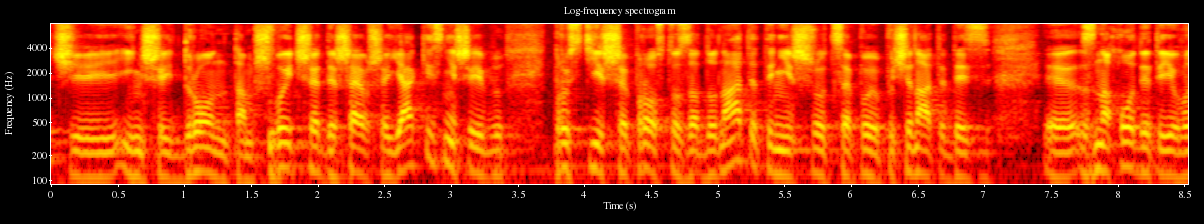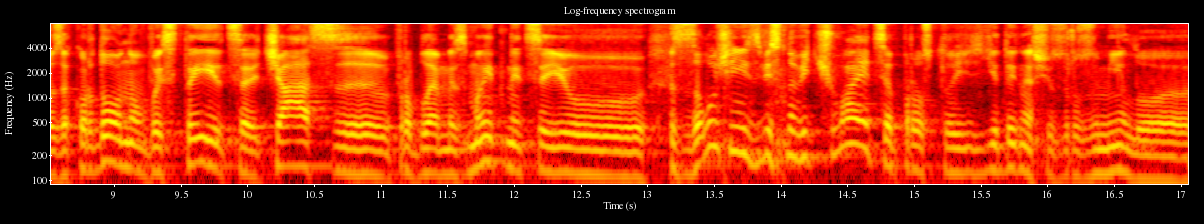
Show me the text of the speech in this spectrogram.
чи інший дрон там швидше, дешевше, якісніше, простіше просто задонатити, ніж це починати десь знаходити його за кордоном, вести це час, проблеми з митницею. Залученість, звісно, відчувається. Просто єдине, що зрозуміло,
